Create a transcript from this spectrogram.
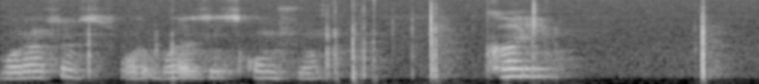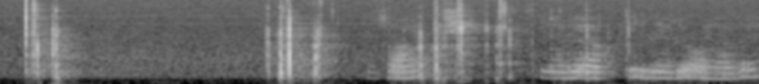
Bu arada arkadaşlar, bu arada siz konuşuyorum. Karim. Saç. İleri yaptı, ileri oynadı.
